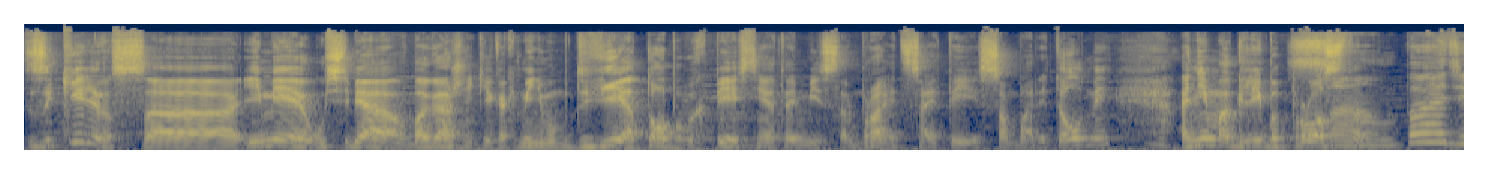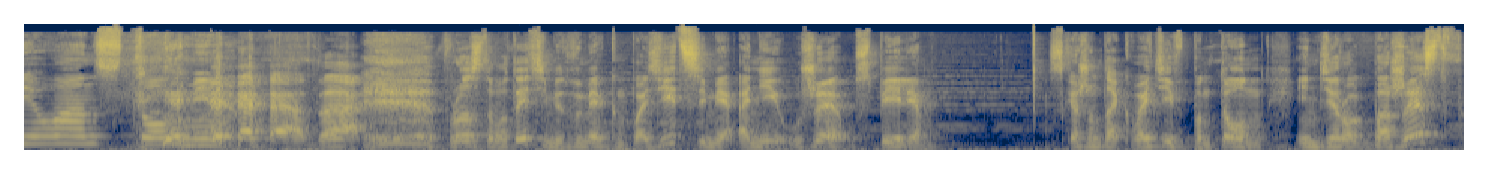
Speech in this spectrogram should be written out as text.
The Killers, э, имея у себя в багажнике как минимум две топовых песни, это Mr. Brightside и Somebody Told Me, они могли бы просто... Somebody once told me. да, просто вот этими двумя композициями они уже успели скажем так, войти в пантеон инди-рок божеств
